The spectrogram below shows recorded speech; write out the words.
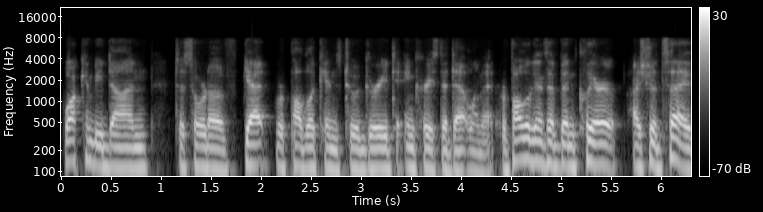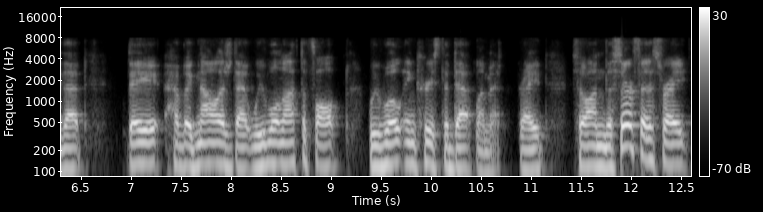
what can be done to sort of get republicans to agree to increase the debt limit republicans have been clear i should say that they have acknowledged that we will not default. We will increase the debt limit, right? So on the surface, right,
